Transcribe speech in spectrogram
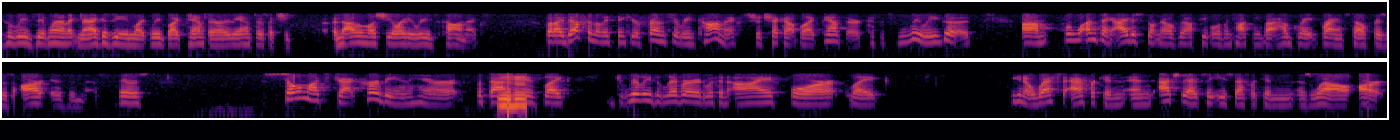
who reads the Atlantic magazine, like, read Black Panther? The answer is like, she, not unless she already reads comics. But I definitely think your friends who read comics should check out Black Panther because it's really good. Um, for one thing, I just don't know if enough people have been talking about how great Brian Stelfreeze's art is in this. There's so much Jack Kirby in here, but that mm-hmm. is like really delivered with an eye for like you know West African and actually I'd say East African as well art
